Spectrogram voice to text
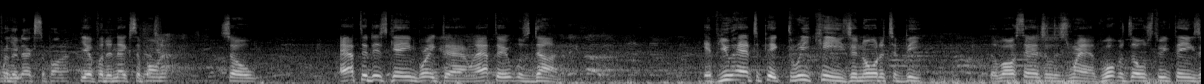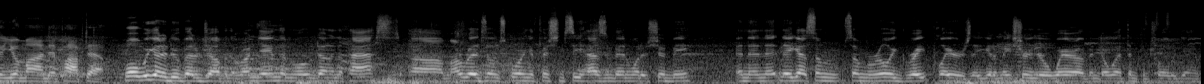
for the you, next opponent. Yeah, for the next opponent. So after this game breakdown, after it was done, if you had to pick three keys in order to beat the Los Angeles Rams, what was those three things in your mind that popped out? Well, we got to do a better job in the run game than what we've done in the past. Um, our red zone scoring efficiency hasn't been what it should be. And then they got some, some really great players that you got to make sure you're aware of and don't let them control the game.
